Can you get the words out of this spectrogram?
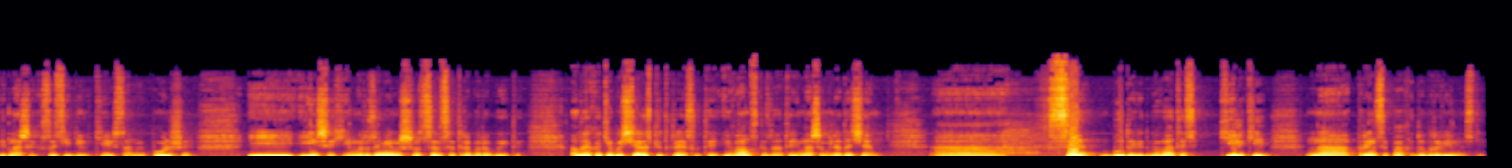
від наших сусідів, тієї ж самої Польщі і інших. І ми розуміємо, що це все треба робити. Але я хотів би ще раз підкреслити і вам сказати, і нашим глядачам. е, Все буде відбуватись тільки на принципах добровільності.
